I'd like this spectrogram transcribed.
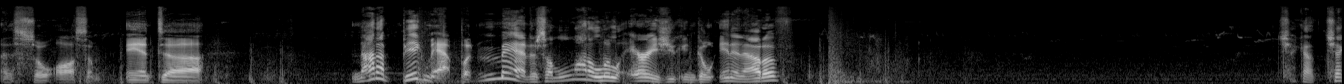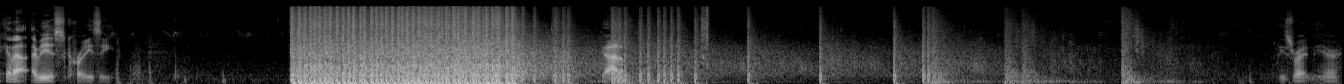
That's so awesome. And uh, not a big map, but man, there's a lot of little areas you can go in and out of. Check out, check it out. I mean, it's crazy. Got him. He's right in here.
